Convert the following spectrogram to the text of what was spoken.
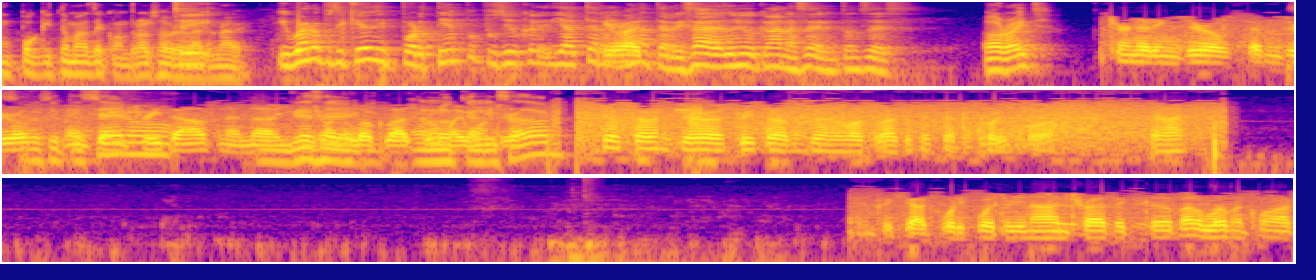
un poquito más de control sobre Sí. la aeronave. Y bueno, pues si quieres, y por tiempo, pues yo creo que ya te van a aterrizar, es lo único que van a hacer. Entonces. All right. Turn heading 070, 070, maintain 3000, and uh, localized al runway 10. localizador. 070, 3000, join the localizer, pick up 44. Airline. 4439, traffic uh, about 11 o'clock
